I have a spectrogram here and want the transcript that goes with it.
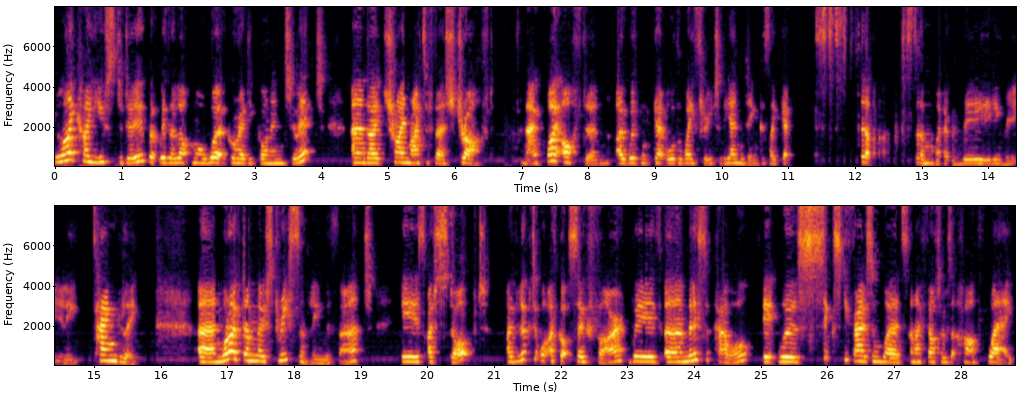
like I used to do, but with a lot more work already gone into it, and I'd try and write a first draft. Now, quite often I wouldn't get all the way through to the ending because I'd get stuck somewhere really, really tangly. And what I've done most recently with that is I've stopped. I've looked at what I've got so far with uh, Melissa Powell it was 60,000 words and I felt I was at halfway,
